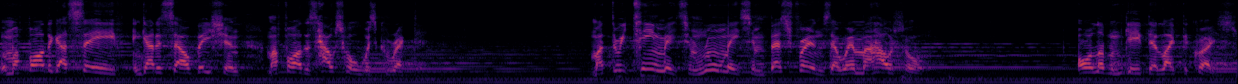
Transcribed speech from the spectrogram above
When my father got saved and got his salvation, my father's household was corrected. My three teammates and roommates and best friends that were in my household, all of them gave their life to Christ.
